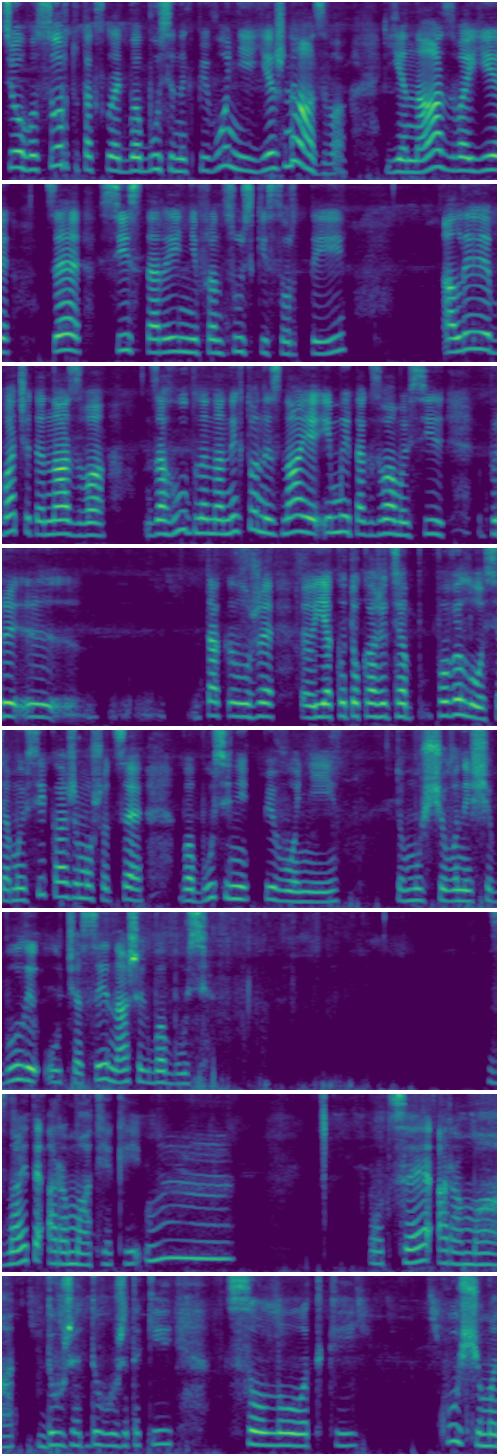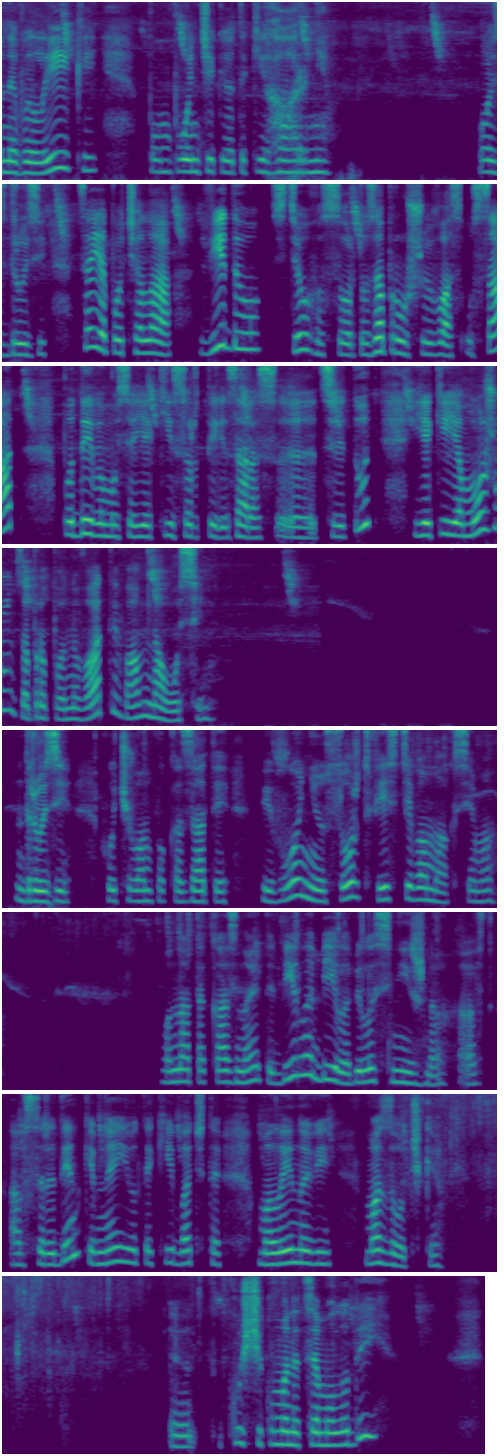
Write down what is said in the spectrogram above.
цього сорту, так сказати, бабусіних півоній є ж назва. Є назва, є це всі старинні французькі сорти. Але, бачите, назва загублена, ніхто не знає, і ми так з вами всі при, е, так уже, е, як ото кажеться, повелося. Ми всі кажемо, що це бабусіні півонії, тому що вони ще були у часи наших бабусь. Знаєте, аромат який? М-м-м. Оце аромат. Дуже-дуже такий солодкий. Кущ у мене великий, помпончики отакі гарні. Ось, друзі, це я почала відео з цього сорту. Запрошую вас у сад, подивимося, які сорти зараз е, цвітуть, які я можу запропонувати вам на осінь. Друзі, хочу вам показати півонію сорт Фестіва Максима. Вона така, знаєте, біла-біла, білосніжна, а всерединки в неї отакі, бачите, малинові мазочки. Е, Кущик у мене це молодий.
